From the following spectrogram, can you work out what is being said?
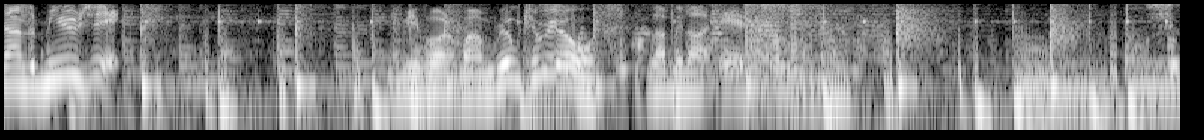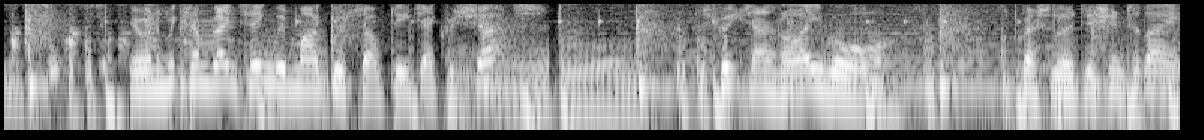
Sound of Music. And got one Real to Reel. Love me like this. You're in the mix and blend with my good self DJ Chris Shirts. Street Sounds label. Special edition today.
